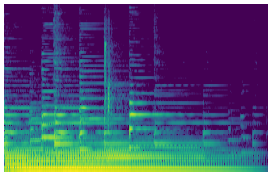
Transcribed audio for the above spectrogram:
you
